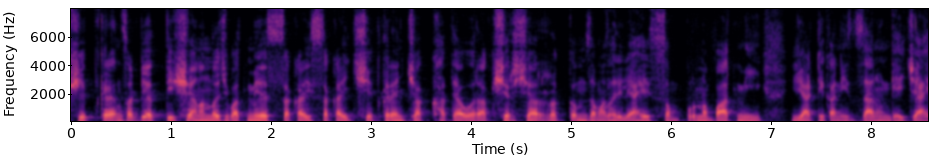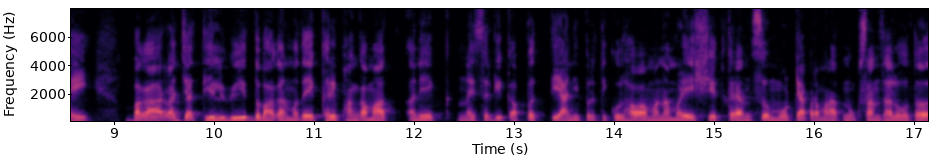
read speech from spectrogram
शेतकऱ्यांसाठी अतिशय आनंदाची बातमी आहे. सकाळी सकाळी शेतकऱ्यांच्या खात्यावर अक्षरशः रक्कम जमा झालेली आहे. संपूर्ण बातमी या ठिकाणी जाणून घ्यायची आहे. बघा राज्यातील विविध भागांमध्ये खरीप हंगामात अनेक नैसर्गिक आपत्ती आणि प्रतिकूल हवामानामुळे शेतकऱ्यांचं मोठ्या प्रमाणात नुकसान झालं होतं.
